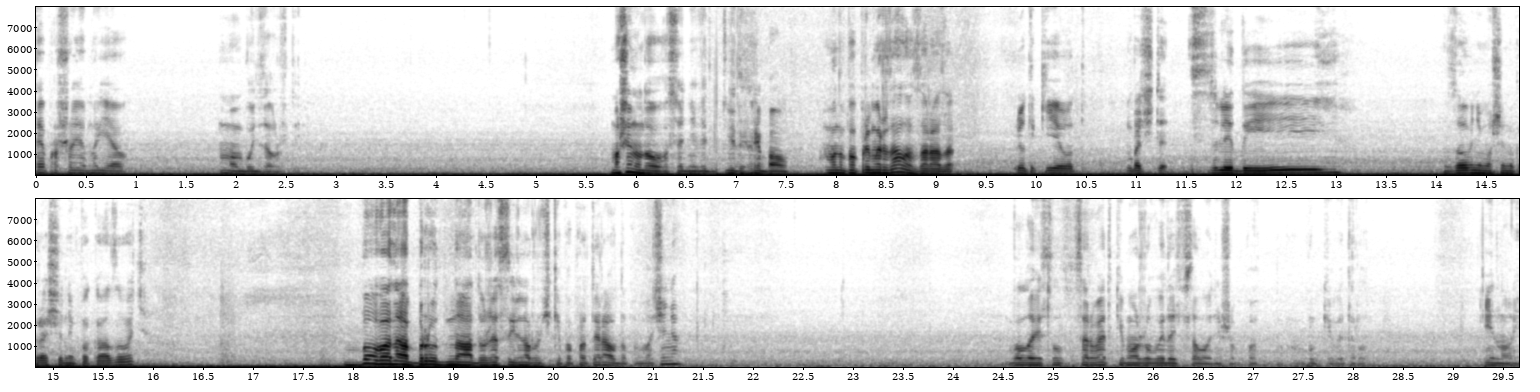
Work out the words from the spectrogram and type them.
те, про що я мріяв, мабуть, завжди. Машину довго сьогодні від, відгрібав. Воно попримерзало зараза. І отакі от, бачите, сліди. Зовні машину краще не показувати. Бо вона брудна, дуже сильно ручки попротирав до побачення. Вологі серветки можу видати в салоні, щоб руки витерли. І ноги.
